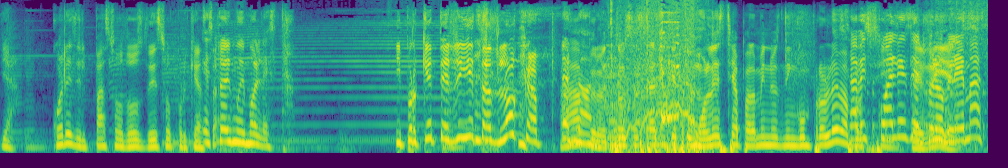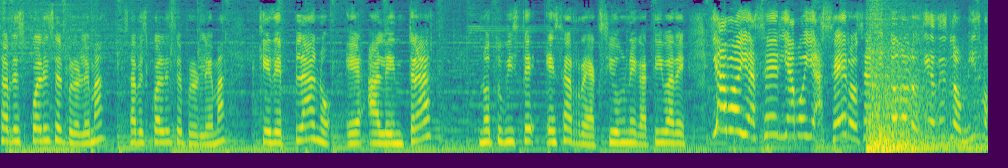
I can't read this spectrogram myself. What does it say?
Ya, ¿cuál es el paso dos de eso? Porque hasta... Estoy muy molesta. ¿Y por qué te ríes? ¿Estás loca? Ah, pero entonces sabes que tu molestia para mí no es ningún problema. ¿Sabes cuál si es el ríes- problema? ¿Sabes cuál es el problema? ¿Sabes cuál es el problema? Que de plano, eh, al entrar, no tuviste esa reacción negativa de ya voy a hacer, ya voy a hacer. O sea, si todos los días es lo mismo,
